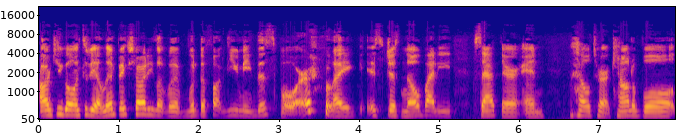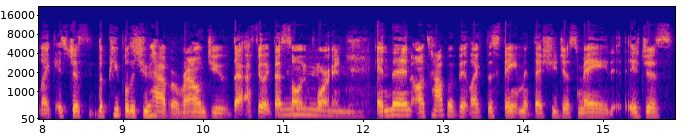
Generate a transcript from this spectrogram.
aren't you going to the olympics shorty what, what the fuck do you need this for like it's just nobody sat there and held her accountable like it's just the people that you have around you that i feel like that's so important Mm. and then on top of it like the statement that she just made it just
